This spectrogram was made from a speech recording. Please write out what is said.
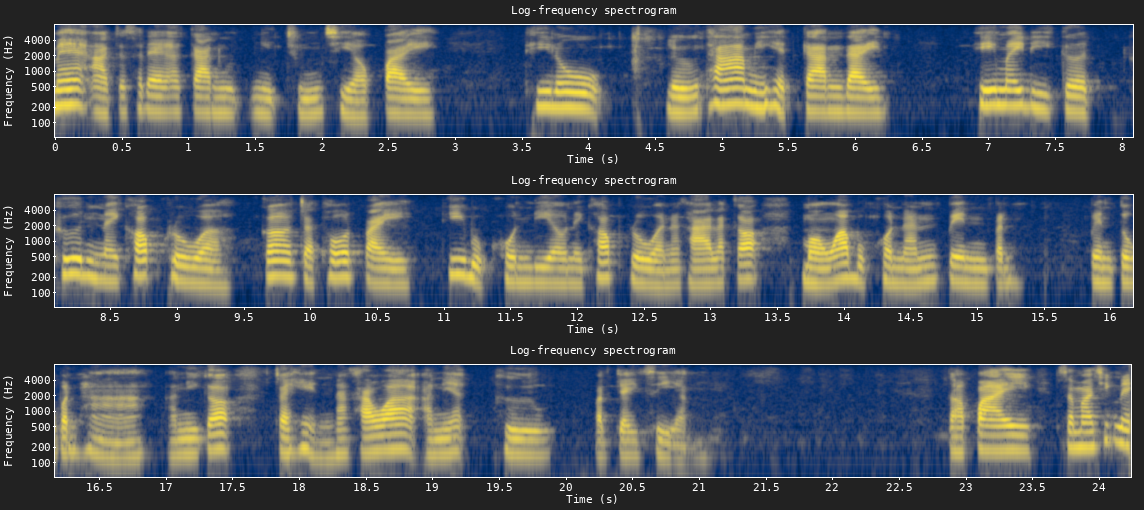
แม่อาจจะแสดงอาการหงุดหงิดฉุนเฉียวไปที่ลูก หรือถ้ามีเหตุการณ์ใดที่ไม่ดีเกิดขึ้นในครอบครัว ก็จะโทษไป ที่บุคคลเดียวในครอบครัวนะคะ แล้วก็มองว่าบุคคลนั้นเป็นเป็นตัวปัญหา อันนี้ก็จะเห็นนะคะว่าอันนี้คือปัจจัยเสี่ยง ต่อไปสมาชิกใน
